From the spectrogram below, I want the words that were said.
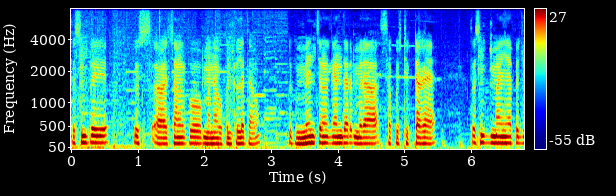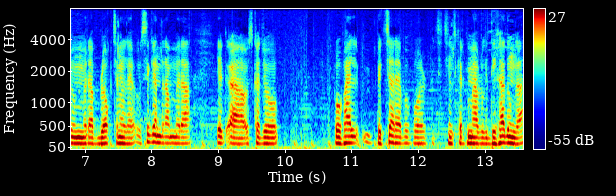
तो सिंपली उस चैनल को मैंने ओपन कर लेता हूँ। क्योंकि मेन चैनल के अंदर मेरा सब कुछ ठीक ठाक है। तो सिंपली मैं यहाँ पे जो मेरा ब्लॉग चैनल है उसी के अंदर अब मेरा एक आ, उसका जो प्रोफ़ाइल पिक्चर है वो प्रोफ़ाइल पिक्चर चेंज करके मैं आप लोग दिखा दूँगा।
